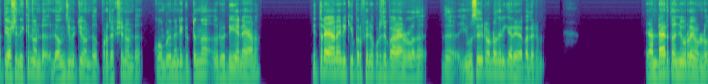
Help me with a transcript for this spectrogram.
അത്യാവശ്യം നിൽക്കുന്നുണ്ട് ലോങ്ജിവിറ്റി ഉണ്ട്. പ്രൊജക്ഷൻ ഉണ്ട്. കോംപ്ലിമെന്റ് കിട്ടുന്ന ഒരു ഡി എൻ എ ആണ്. ഇത്രയാണ് എനിക്ക് ഈ പെർഫ്യൂമിനെ കുറിച്ച് പറയാനുള്ളത്. ഇത് യൂസ് ചെയ്തിട്ടുണ്ടോ എന്ന് എനിക്കറിയാം പലരും. രണ്ടായിരത്തി അഞ്ഞൂറ് രൂപയേ ഉള്ളൂ.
